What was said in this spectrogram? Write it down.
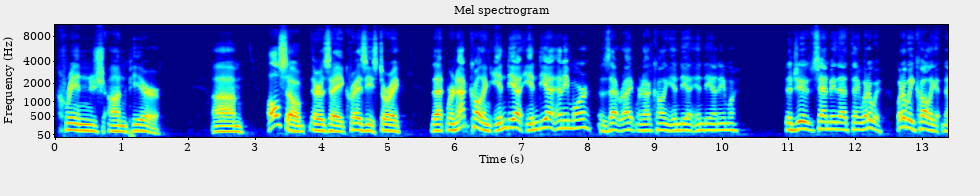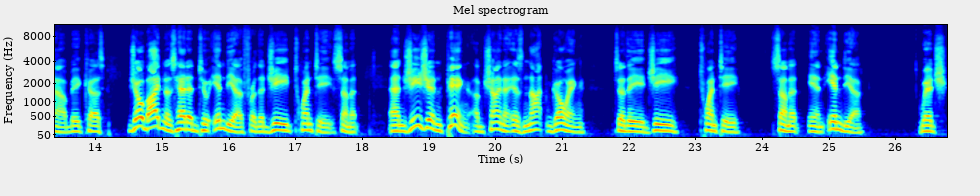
cringe on Pierre. Um, also, there's a crazy story that we're not calling India India anymore. Is that right? We're not calling India India anymore. Did you send me that thing? What are we What are we calling it now? Because Joe Biden is headed to India for the G20 summit, and Xi Jinping of China is not going to the G20 summit in India, which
